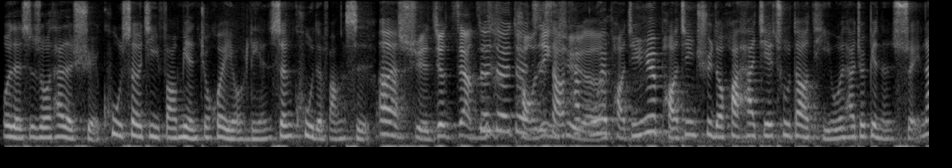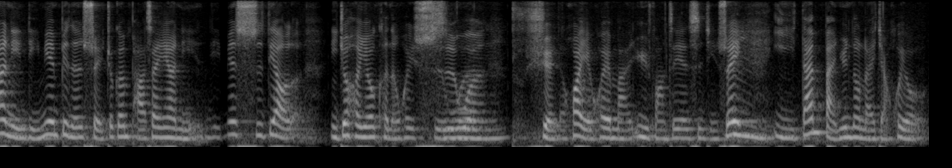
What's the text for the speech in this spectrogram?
或者是说它的雪裤设计方面就会有连身裤的方式。呃，雪就这样子对对对，至少它不会跑进去，因为跑进去的话，它接触到体温，它就变成水。那你里面变成水，就跟爬山一样，你里面湿掉了，你就很有可能会失失温。温，雪的话也会蛮预防这件事情，所以嗯以单板运动来讲，会有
